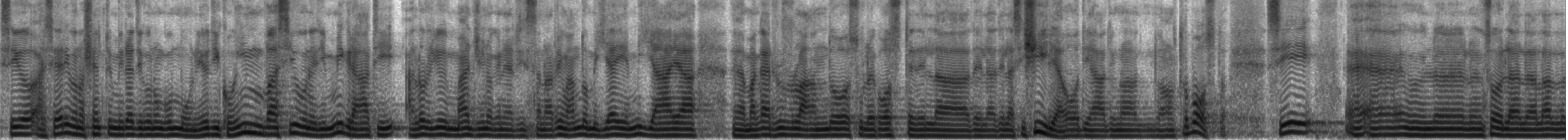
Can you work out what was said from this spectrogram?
se, io, se, arrivano 100 immigrati con un comune, io dico invasione di immigrati, allora io immagino che ne stanno arrivando migliaia e migliaia, eh, magari urlando sulle coste della, della, della Sicilia o di, di, una, di, un altro posto. Se eh, eh so, la, la,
